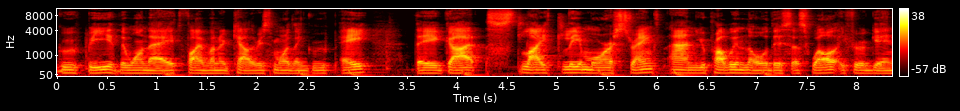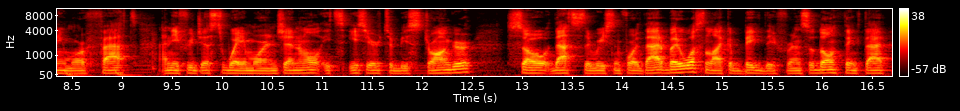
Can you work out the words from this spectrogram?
Group B, the one that ate 500 calories more than Group A, they got slightly more strength and you probably know this as well if you're gaining more fat and if you just weigh more in general it's easier to be stronger so that's the reason for that but it wasn't like a big difference. So don't think that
